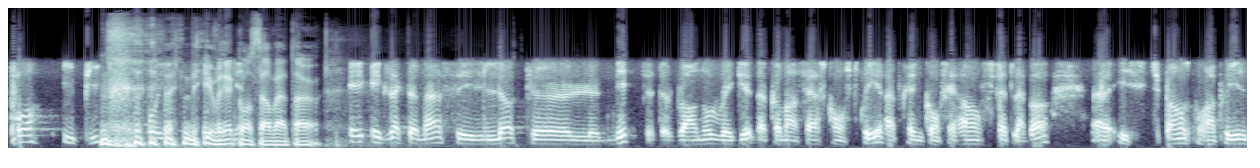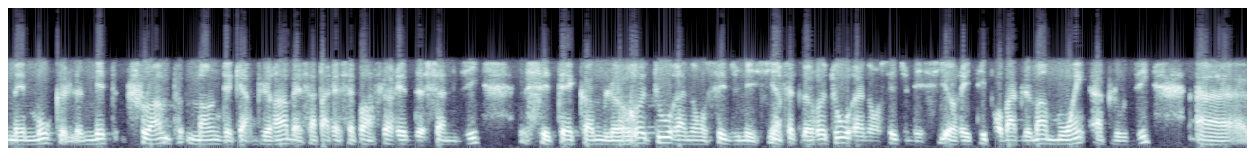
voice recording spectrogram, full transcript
pas hippies. Des vrais conservateurs. Et exactement. C'est là que le mythe de Ronald Reagan a commencé à se construire après une conférence faite là-bas. Euh, et si tu penses, pour employer le même mot, que le mythe Trump manque de carburant, ben ça paraissait pas en Floride de samedi. C'était comme le retour annoncé du Messie. En fait, le retour annoncé du Messie aurait été probablement moins applaudi. Euh,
